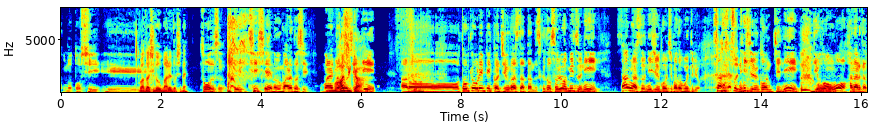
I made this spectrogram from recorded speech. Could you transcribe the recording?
クの年、えー私の生まれ年ね。そうです。TJ の生まれ年。生まれた年に、あのー東京オリンピックは10月だったんですけど、それを見ずに、3月の25日、まだ覚えてるよ。3月25日に日本を離れた。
